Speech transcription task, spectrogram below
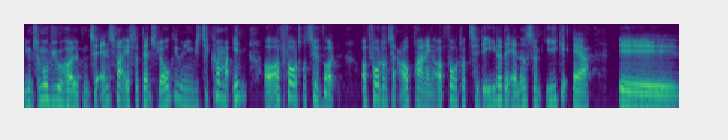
jamen, så må vi jo holde dem til ansvar efter dansk lovgivning. Hvis de kommer ind og opfordrer til vold, opfordrer til afbrænding, opfordrer til det ene og det andet, som ikke er øh,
